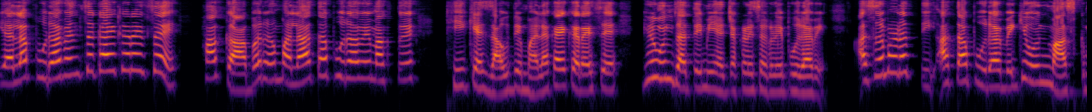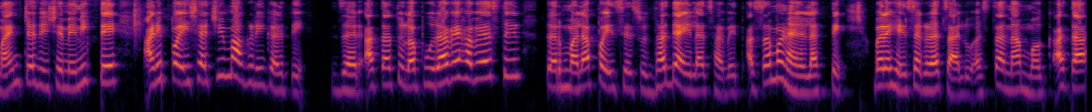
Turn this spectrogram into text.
याला पुराव्यांचं काय करायचंय? हा का बरं? मला आता पुरावे मागतोय. ठीक आहे जाऊ दे मला काय करायचंय? घेऊन जाते मी याच्याकडे सगळे पुरावे. असं म्हणत ती आता पुरावे घेऊन मास्कमॅनच्या दिशेने निघते आणि पैशाची मागणी करते. जर आता तुला पुरावे हवे असतील तर मला पैसे सुद्धा द्यायलाच हवेत असं म्हणायला लागते. बरं हे सगळं चालू असताना मग आता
